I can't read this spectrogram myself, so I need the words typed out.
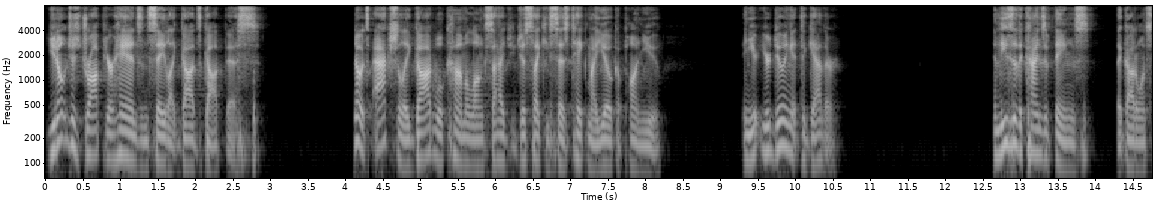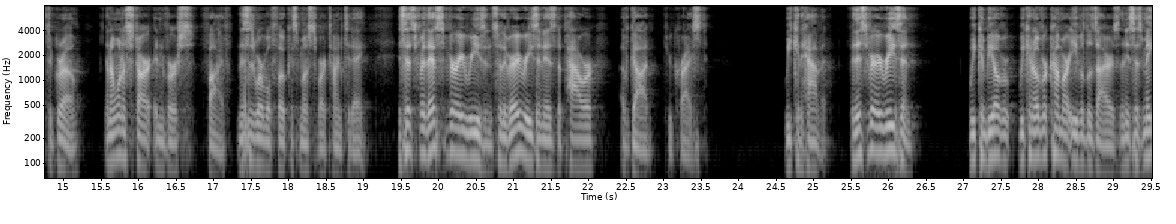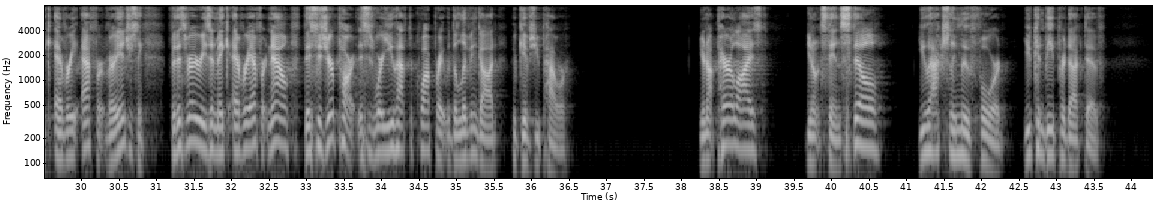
you don't just drop your hands and say, like, God's got this. No, it's actually God will come alongside you, just like He says, Take my yoke upon you. And you're doing it together. And these are the kinds of things that God wants to grow. And I want to start in verse 5. This is where we'll focus most of our time today. It says, For this very reason, so the very reason is the power of God through Christ. We can have it. For this very reason, we can be over we can overcome our evil desires. And it says, make every effort. Very interesting. For this very reason, make every effort. Now, this is your part. This is where you have to cooperate with the living God who gives you power. You're not paralyzed, you don't stand still, you actually move forward. You can be productive.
